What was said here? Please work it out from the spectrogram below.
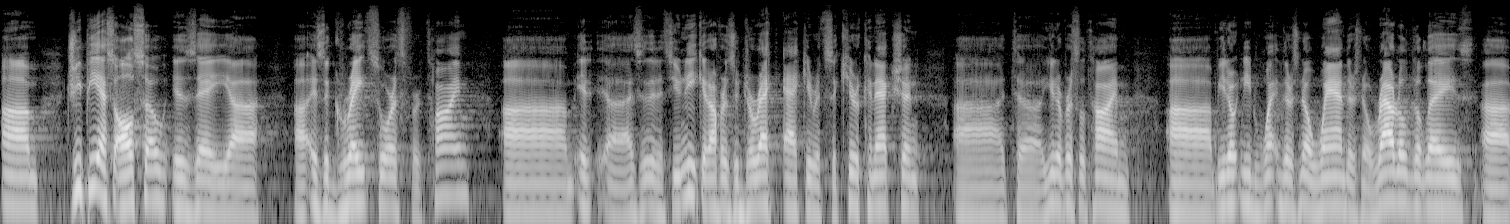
Um, GPS also is a, uh, uh, is a great source for time. Um, it, uh, it's unique. It offers a direct, accurate, secure connection uh, to universal time. Uh, you don't need, there's no WAN, there's no router delays. Uh,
